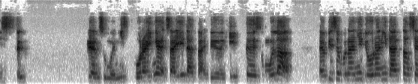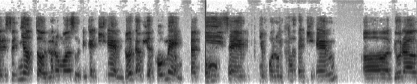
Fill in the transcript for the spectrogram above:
Instagram semua ni, orang ingat saya dah tak ada hater semualah. Tapi sebenarnya diorang ni datang secara senyap tau. Diorang masuk dekat DM. Diorang tak bagi komen. Tapi saya punya follower kat DM, uh, diorang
